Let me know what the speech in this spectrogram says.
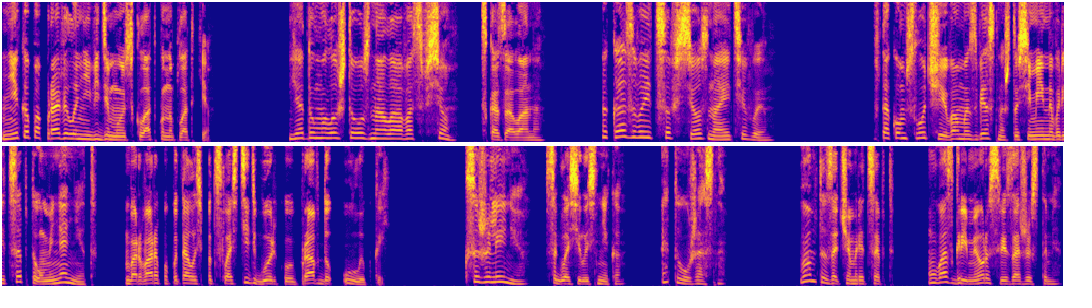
Ника поправила невидимую складку на платке. «Я думала, что узнала о вас все, сказала она. «Оказывается, все знаете вы». «В таком случае вам известно, что семейного рецепта у меня нет». Варвара попыталась подсластить горькую правду улыбкой. «К сожалению», — согласилась Ника, — «это ужасно». «Вам-то зачем рецепт? У вас гримеры с визажистами».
